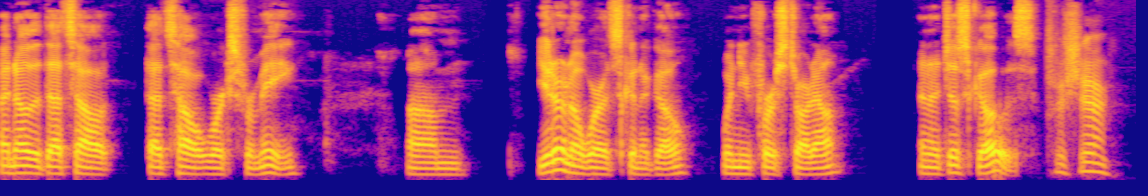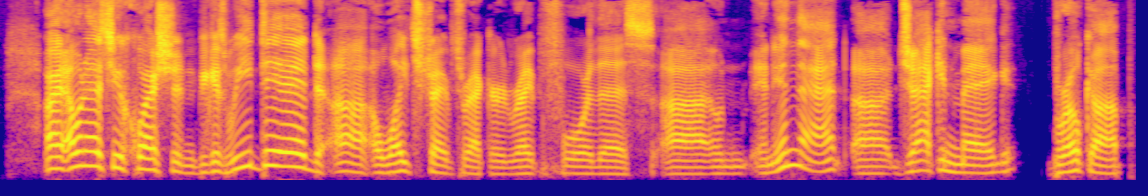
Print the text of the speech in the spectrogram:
I know that that's how that's how it works for me. Um, you don't know where it's going to go when you first start out, and it just goes. For sure. All right, I want to ask you a question because we did uh, a White Stripes record right before this, uh, and, in that, uh, Jack and Meg broke up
